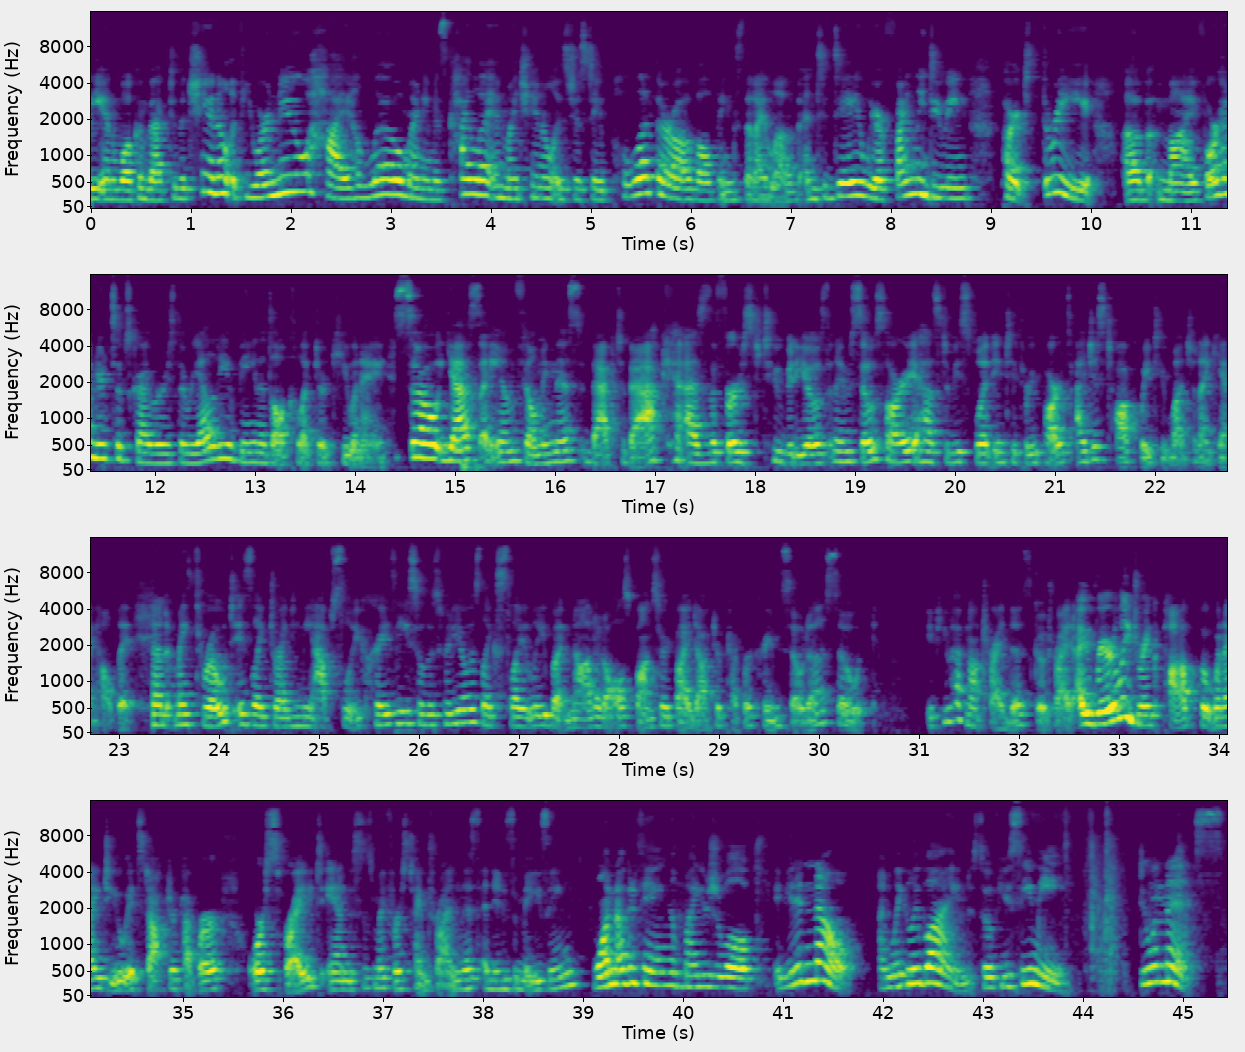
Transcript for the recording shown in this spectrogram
everybody and welcome back to the channel. If you are new, hi, hello, my name is Kyla and my channel is just a plethora of all things that I love. And today we are finally doing part three of my 400 subscribers, the reality of being an adult collector Q&A. So yes, I am filming this back to back as the first two videos and I'm so sorry it has to be split into three parts. I just talk way too much and I can't help it. And my throat is like driving me absolutely crazy. So this video is like slightly, but not at all sponsored by Dr. Pepper Cream Soda. So if you have not tried this, go try it. I rarely drink pop, but when I do, it's Dr. Pepper or Sprite, and this is my first time trying this, and it is amazing. One other thing, my usual, if you didn't know, I'm legally blind, so if you see me doing this,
